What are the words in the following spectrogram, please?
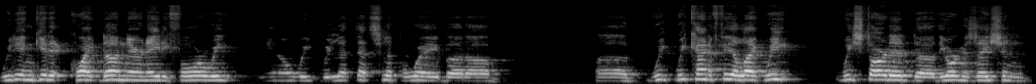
we didn't get it quite done there in '84. We you know we we let that slip away, but uh, uh we we kind of feel like we we started uh, the organization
